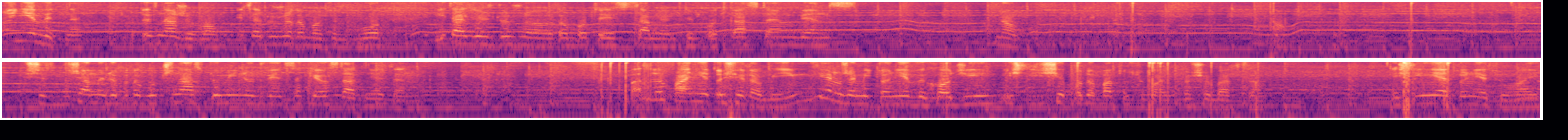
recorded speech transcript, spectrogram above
No i nie wytnę, bo to jest na żywo. Jest za dużo roboty było. I tak już dużo roboty jest z samym tym podcastem, więc. No. Się zbliżamy do progu 13 minut, więc takie ostatnie ten. Bardzo fajnie to się robi. Wiem, że mi to nie wychodzi. Jeśli Ci się podoba, to słuchaj, proszę bardzo. Jeśli nie, to nie słuchaj.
